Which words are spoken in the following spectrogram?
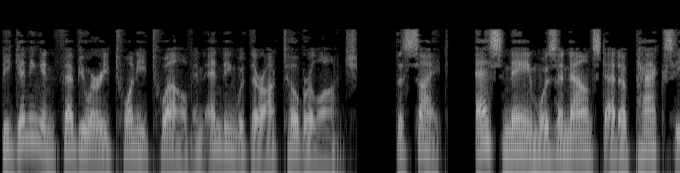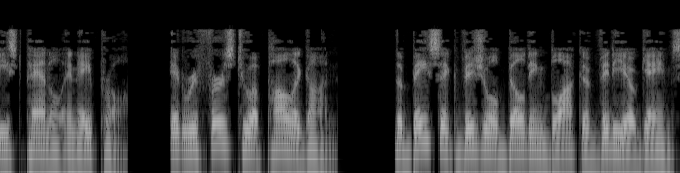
beginning in February 2012 and ending with their October launch. The site's name was announced at a PAX East panel in April. It refers to a polygon the basic visual building block of video games.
